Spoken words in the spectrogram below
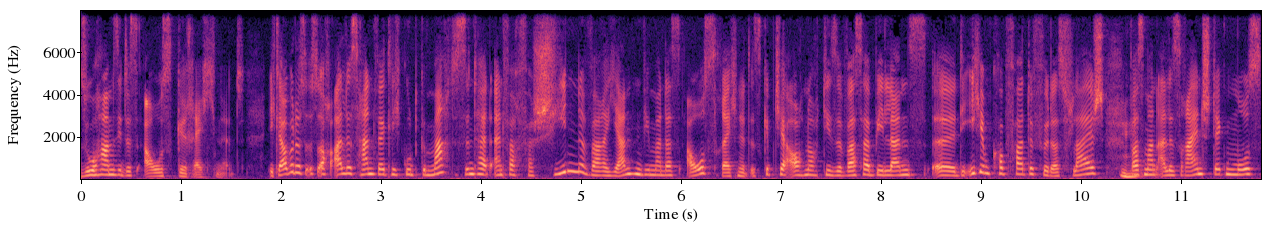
So haben sie das ausgerechnet. Ich glaube, das ist auch alles handwerklich gut gemacht. Es sind halt einfach verschiedene Varianten, wie man das ausrechnet. Es gibt ja auch noch diese Wasserbilanz, äh, die ich im Kopf hatte für das Fleisch, mhm. was man alles reinstecken muss.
